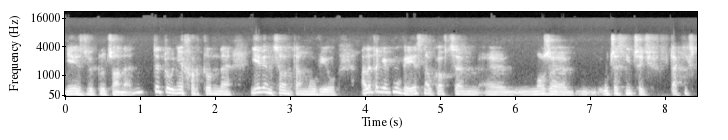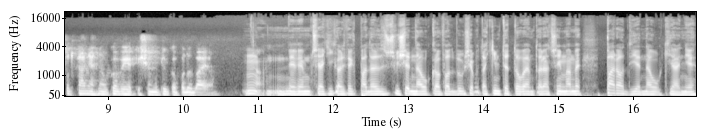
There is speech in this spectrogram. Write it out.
nie jest wykluczone. Tytuł niefortunny, nie wiem co on tam mówił, ale tak jak mówię, jest naukowcem, e, może uczestniczyć w takich spotkaniach naukowych, jakie się mu tylko podobają. No, nie wiem, czy jakikolwiek panel rzeczywiście naukowy odbył się pod takim tytułem, to raczej mamy parodię nauki, a nie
